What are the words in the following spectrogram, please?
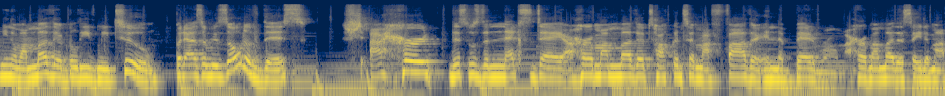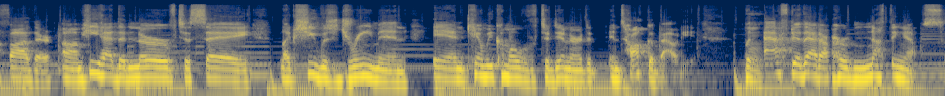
you know, my mother believed me too. But as a result of this, I heard this was the next day. I heard my mother talking to my father in the bedroom. I heard my mother say to my father, um, he had the nerve to say, like, she was dreaming, and can we come over to dinner to, and talk about it? But hmm. after that, I heard nothing else.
